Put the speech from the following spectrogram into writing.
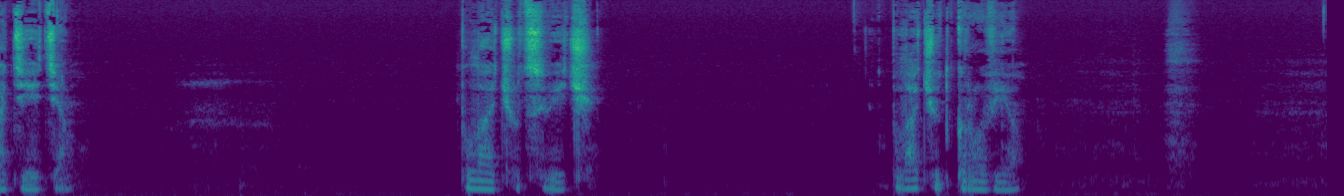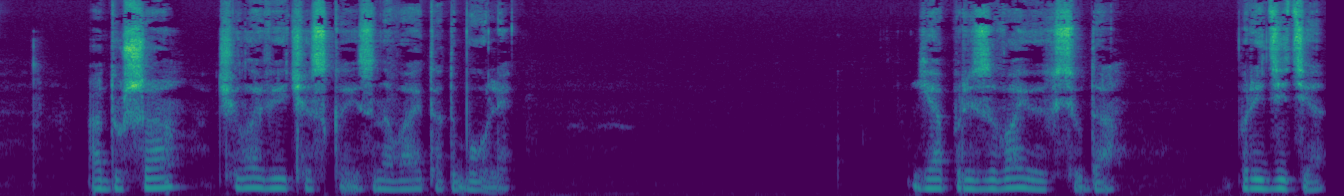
по детям. Плачут свечи, плачут кровью. А душа человеческая изнывает от боли. Я призываю их сюда. Придите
